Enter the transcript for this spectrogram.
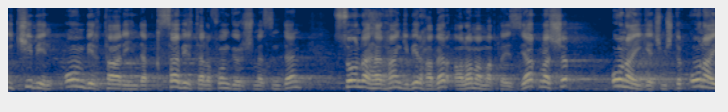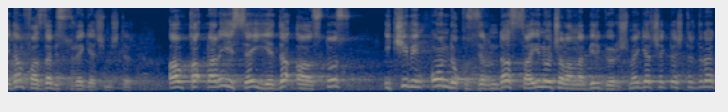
2011 tarihinde kısa bir telefon görüşmesinden sonra herhangi bir haber alamamaktayız. Yaklaşık 10 ay geçmiştir. 10 aydan fazla bir süre geçmiştir. Avukatları ise 7 Ağustos 2019 yılında Sayın Öcalan'la bir görüşme gerçekleştirdiler.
